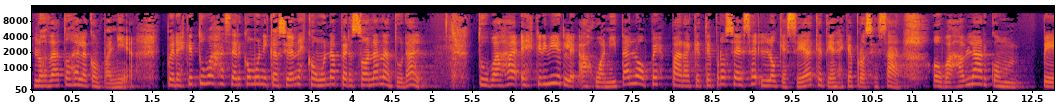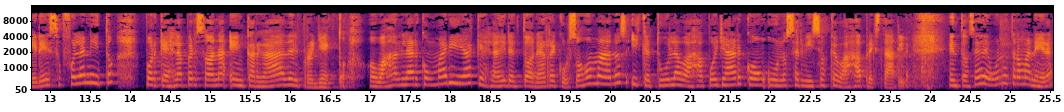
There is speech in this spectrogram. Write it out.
los datos de la compañía. Pero es que tú vas a hacer comunicaciones con una persona natural. Tú vas a escribirle a Juanita López para que te procese lo que sea que tienes que procesar. O vas a hablar con Pérez fulanito porque es la persona encargada del proyecto. O vas a hablar con María, que es la directora de recursos humanos y que tú la vas a apoyar con unos servicios que vas a prestarle. Entonces, de una u otra manera,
